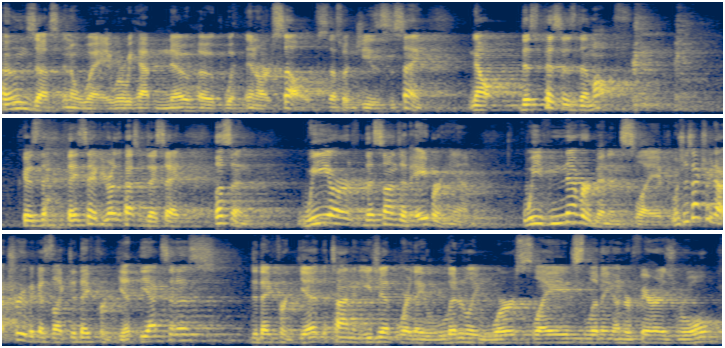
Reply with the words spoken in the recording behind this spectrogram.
owns us in a way where we have no hope within ourselves. That's what Jesus is saying. Now, this pisses them off. Because they say, if you read the passage, they say, listen, we are the sons of Abraham. We've never been enslaved, which is actually not true because, like, did they forget the Exodus? Did they forget the time in Egypt where they literally were slaves living under Pharaoh's rule?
